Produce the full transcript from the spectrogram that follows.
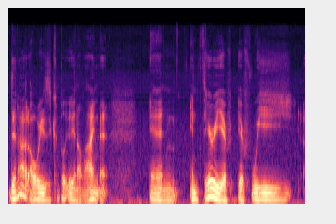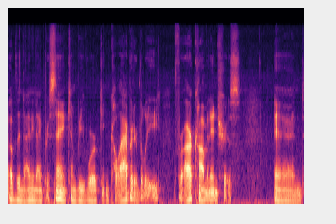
they're not always completely in alignment. And in theory, if if we of the ninety nine percent can be working collaboratively for our common interests, and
